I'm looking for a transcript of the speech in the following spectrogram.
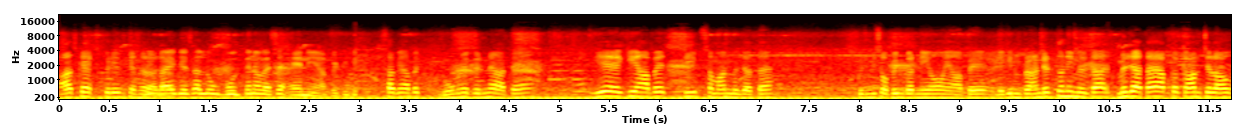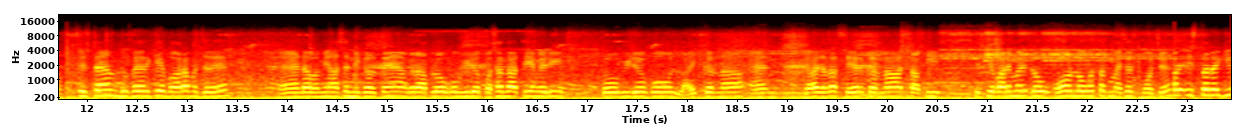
आज का एक्सपीरियंस कैसा रहा भाई जैसा लोग बोलते हैं ना वैसा है नहीं यहाँ पे ठीक है? सब यहाँ पे घूमने फिरने आते हैं। ये है कि यहाँ पे चीप सामान मिल जाता है। कुछ भी शॉपिंग करनी हो यहाँ पे लेकिन ब्रांडेड तो नहीं मिलता। मिल जाता है आपका काम चलाओ। इस टाइम दोपहर के बारह बज रहे हैं एंड अब हम यहाँ से निकलते हैं। अगर आप लोगों को वीडियो पसंद आती है मेरी तो वीडियो को लाइक करना एंड ज़्यादा ज़्यादा शेयर करना ताकि इसके बारे में लोग और लोगों तक मैसेज पहुँचे। और इस तरह की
